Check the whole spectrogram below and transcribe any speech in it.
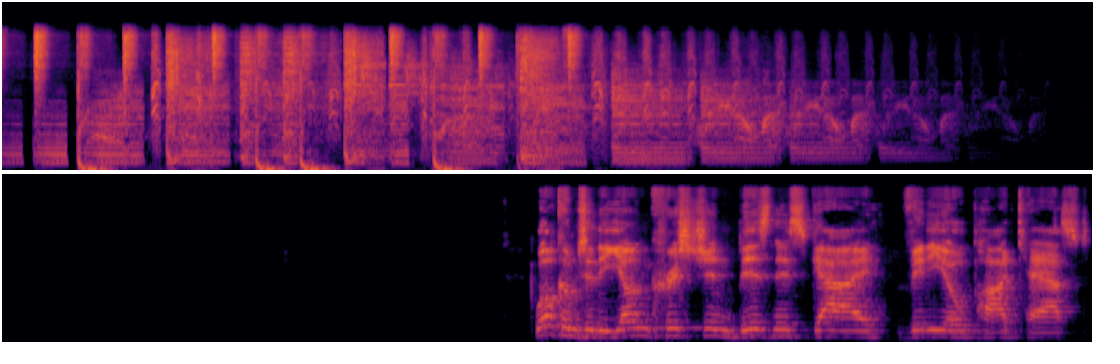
Welcome to the Young Christian Business Guy video podcast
